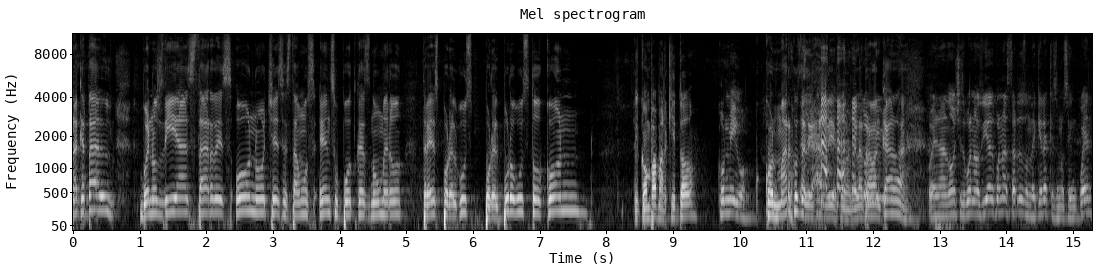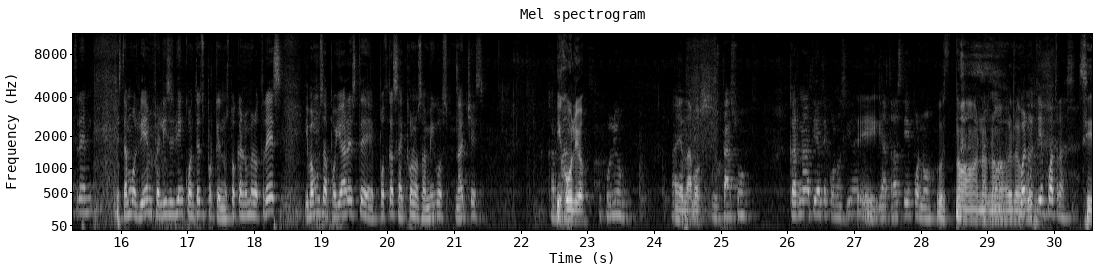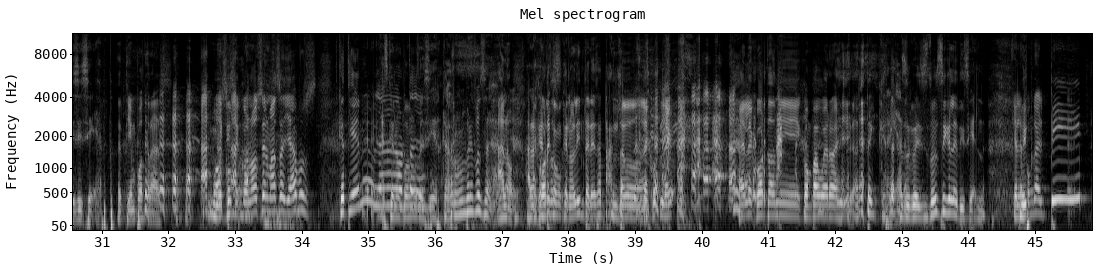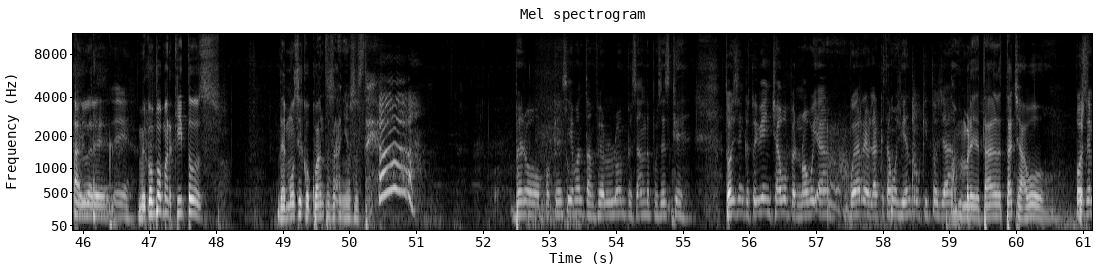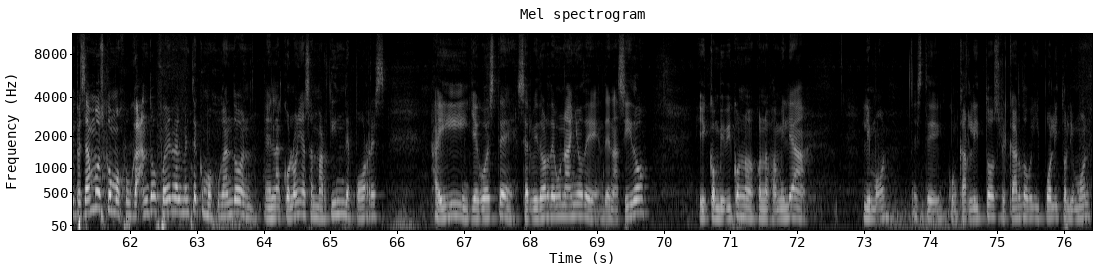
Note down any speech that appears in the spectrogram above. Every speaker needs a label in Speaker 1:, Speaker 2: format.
Speaker 1: Hola, ¿qué tal? Buenos días, tardes o noches. Estamos en su podcast número 3 por el gusto, por el puro gusto con
Speaker 2: El compa Marquito.
Speaker 3: Conmigo.
Speaker 1: con Marcos Delgado, viejo, de la. Trabancada.
Speaker 3: Buenas noches, buenos días, buenas tardes, donde quiera que se nos encuentren. Estamos bien, felices, bien contentos porque nos toca el número 3 y vamos a apoyar este podcast aquí con los amigos Naches. Carnal,
Speaker 2: Y Julio.
Speaker 3: y Julio,
Speaker 2: Ahí andamos.
Speaker 3: gustazo. Carnal, ya te conocía.
Speaker 1: Sí.
Speaker 3: Y atrás tiempo no.
Speaker 1: Pues, no, no, no. no.
Speaker 3: Bueno, tiempo atrás.
Speaker 1: Sí, sí, cierto.
Speaker 2: De tiempo atrás. o si se conocen más allá, pues, ¿qué tiene? Ya,
Speaker 1: es que no podemos
Speaker 2: ya.
Speaker 1: decir, cabrón, hombre, pues a,
Speaker 2: Ah, no.
Speaker 1: a la
Speaker 2: Le
Speaker 1: gente
Speaker 2: cortas-
Speaker 1: como que no le interesa tanto.
Speaker 2: Le- Ahí le cortas mi compa güero. eh.
Speaker 1: No te creas, güey. Tú síguele diciendo.
Speaker 3: Que le
Speaker 1: Mi-
Speaker 3: ponga el pip.
Speaker 1: Ándale.
Speaker 3: Eh,
Speaker 1: Mi compa Marquitos, de músico, ¿cuántos años usted?
Speaker 3: Pero, ¿por qué se llaman tan feo Lolo empezando? Pues es que todos dicen que estoy bien chavo, pero no voy a, voy a revelar que estamos bien ruquitos ya.
Speaker 1: Hombre, está, está chavo.
Speaker 3: Pues empezamos como jugando, fue realmente como jugando en, en la colonia San Martín de Porres. Ahí llegó este servidor de un año de, de nacido y conviví con, la- con la familia Limón, este, con Carlitos, Ricardo y Hipólito Limón.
